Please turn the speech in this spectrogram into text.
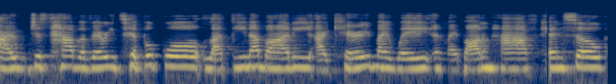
I just have a very typical Latina body. I carried my weight in my bottom half. And so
